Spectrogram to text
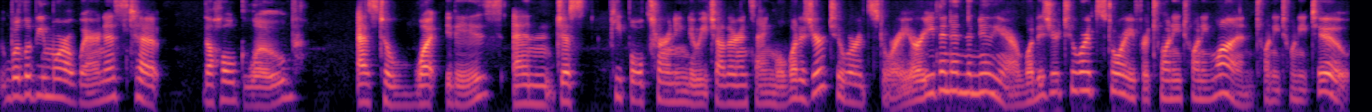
will there be more awareness to the whole globe as to what it is and just people turning to each other and saying, well, what is your two word story? Or even in the new year, what is your two word story for 2021, 2022?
